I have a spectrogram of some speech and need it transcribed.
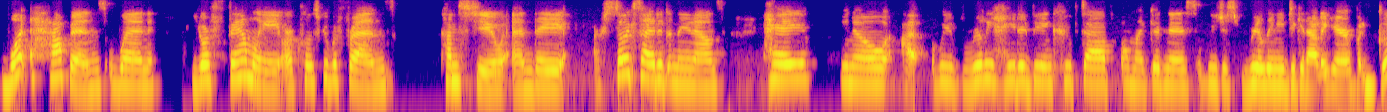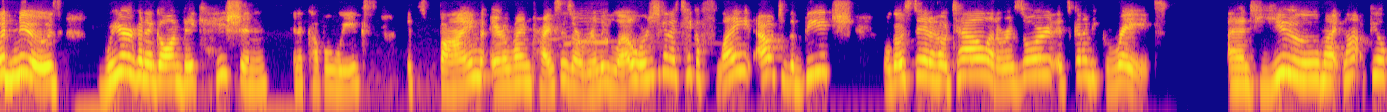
what happens when your family or close group of friends comes to you and they are so excited and they announce, hey, you know, I, we've really hated being cooped up. Oh my goodness, we just really need to get out of here. But good news, we are going to go on vacation in a couple weeks. It's fine. Airline prices are really low. We're just going to take a flight out to the beach. We'll go stay at a hotel, at a resort. It's going to be great. And you might not feel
